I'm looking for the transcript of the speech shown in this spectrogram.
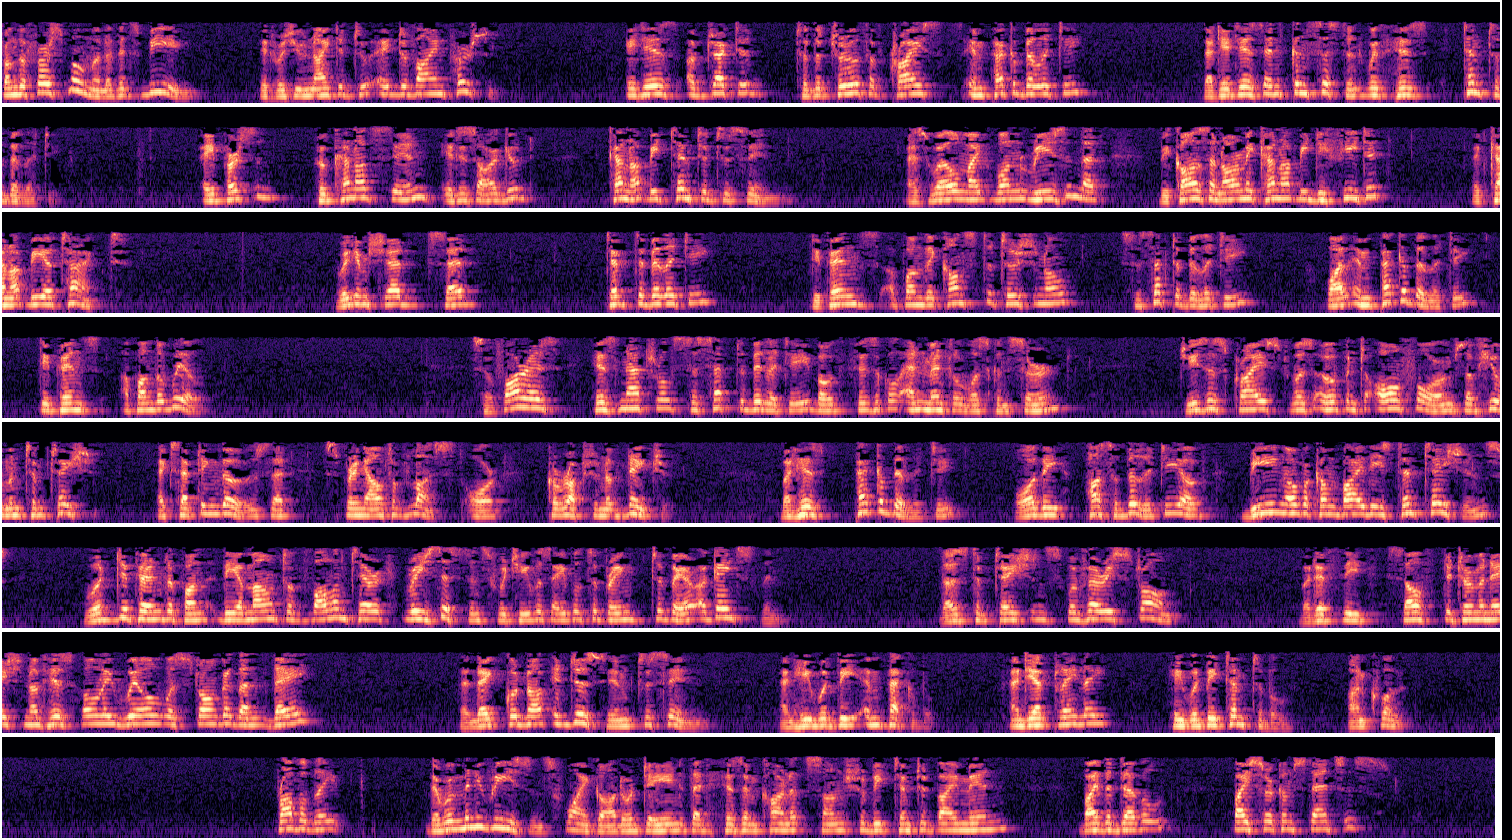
From the first moment of its being, it was united to a divine person. It is objected to the truth of Christ's impeccability that it is inconsistent with his temptability. A person who cannot sin, it is argued, cannot be tempted to sin. As well might one reason that because an army cannot be defeated, it cannot be attacked. William Shedd said, Temptability depends upon the constitutional susceptibility, while impeccability depends upon the will. So far as his natural susceptibility, both physical and mental, was concerned, Jesus Christ was open to all forms of human temptation, excepting those that spring out of lust or corruption of nature. But his peccability or the possibility of being overcome by these temptations would depend upon the amount of voluntary resistance which he was able to bring to bear against them. Those temptations were very strong. But if the self determination of his holy will was stronger than they, then they could not induce him to sin, and he would be impeccable and yet plainly he would be temptable. Unquote. Probably there were many reasons why God ordained that His incarnate Son should be tempted by men, by the devil, by circumstances.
